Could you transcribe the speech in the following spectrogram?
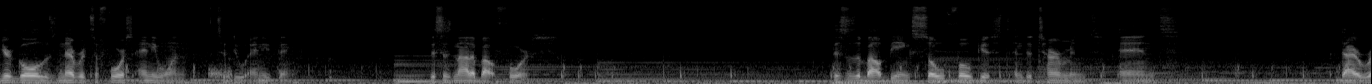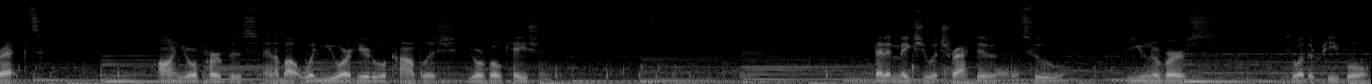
your goal is never to force anyone to do anything. This is not about force. This is about being so focused and determined and direct on your purpose and about what you are here to accomplish, your vocation, that it makes you attractive to the universe, to other people,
